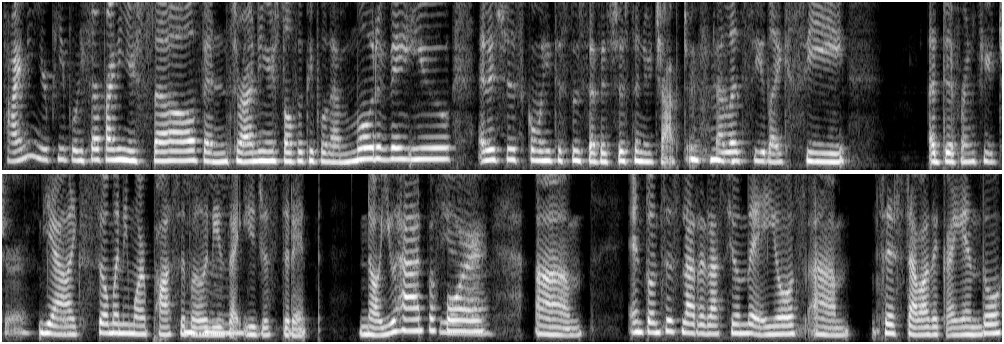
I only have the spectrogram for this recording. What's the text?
finding your people. You start finding yourself and surrounding yourself with people that motivate you. And it's just como dijiste tú, stuff. it's just a new chapter that lets you like see a different future. yeah, like so many more possibilities that you just didn't know you had before. Um, entonces la relación de ellos um, se estaba decayendo.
